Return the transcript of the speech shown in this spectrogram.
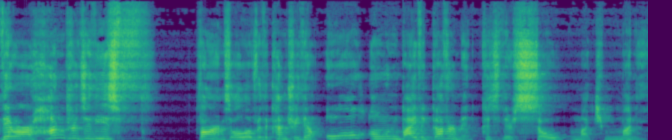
There are hundreds of these farms all over the country. They're all owned by the government because there's so much money.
